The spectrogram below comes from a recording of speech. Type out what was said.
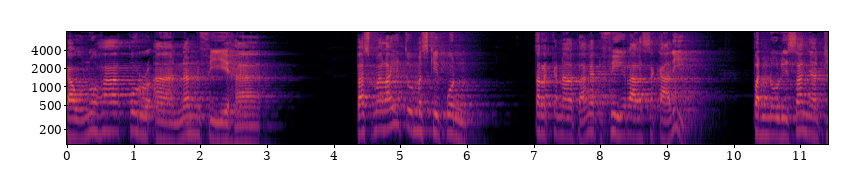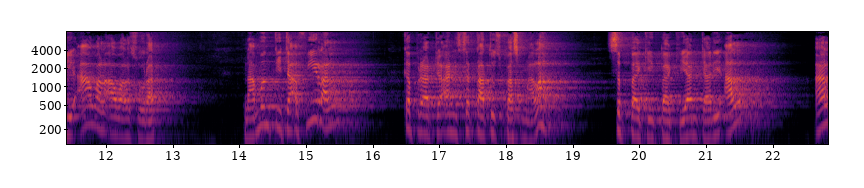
kaunuha Qur'anan fiha. Basmalah itu meskipun terkenal banget viral sekali penulisannya di awal-awal surat, namun tidak viral keberadaan status basmalah sebagai bagian dari al al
